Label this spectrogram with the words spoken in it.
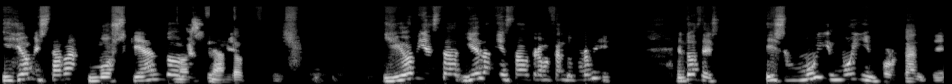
y yo me estaba mosqueando. Y, yo había estado, y él había estado trabajando por mí. Entonces, es muy, muy importante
